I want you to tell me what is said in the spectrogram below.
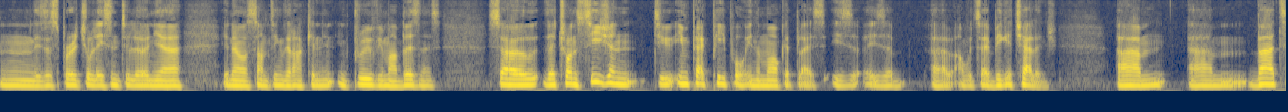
mm, there's a spiritual lesson to learn here, you know, something that I can improve in my business. So the transition to impact people in the marketplace is is a uh, I would say a bigger challenge. Um, um, but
